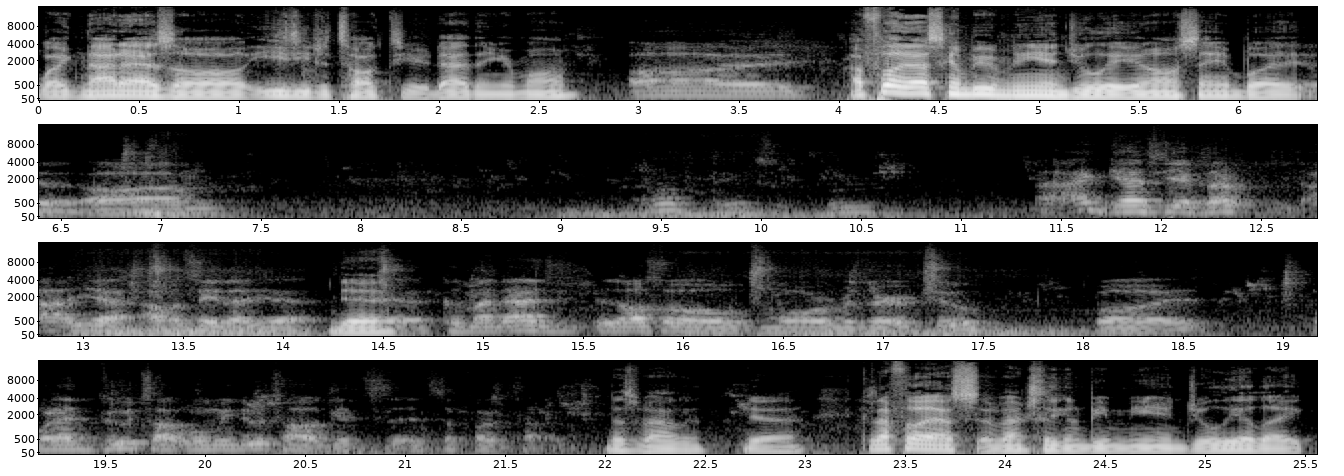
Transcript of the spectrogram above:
like not as uh easy to talk to your dad than your mom? Uh, I feel like that's gonna be me and Julia, you know what I'm saying? But yeah, um, I don't think so. I- I guess yeah, cause I. Uh, yeah, I would say that. Yeah. Yeah. Because my dad is also more reserved too, but when I do talk, when we do talk, it's it's a fun time. that's valid. Yeah. Cuz I feel like that's eventually going to be me and Julia like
